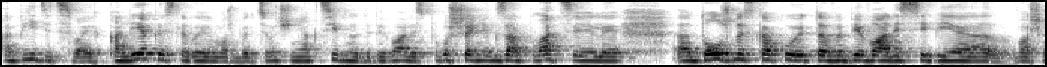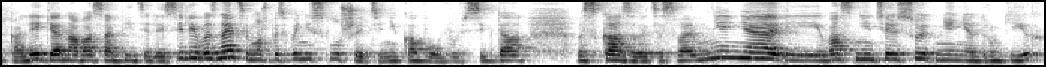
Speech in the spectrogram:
обидеть своих коллег, если вы, может быть, очень активно добивались повышения к зарплате или э, должность какую-то выбивали себе, ваши коллеги на вас обиделись. Или вы знаете, может быть, вы не слушаете никого, вы всегда высказываете свое мнение, и вас не интересует мнение других,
